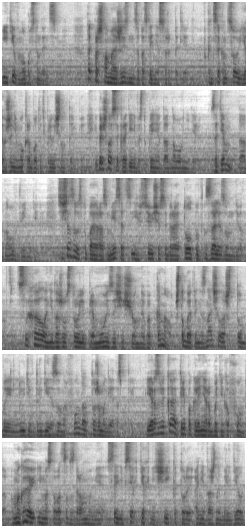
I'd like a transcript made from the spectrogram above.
и идти в ногу с тенденциями. Так прошла моя жизнь за последние 45 лет. В конце концов, я уже не мог работать в привычном темпе, и пришлось сократить выступления до одного в неделю, затем до одного в две недели. Сейчас я выступаю раз в месяц и все еще собираю толпы в зале Зоны 19. Слыхал, они даже устроили прямой защищенный веб-канал, что бы это ни значило, чтобы люди в других зонах фонда тоже могли это смотреть. Я развлекаю три поколения работников фонда, помогаю им оставаться в здравом уме среди всех тех вещей, которые они должны были делать,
